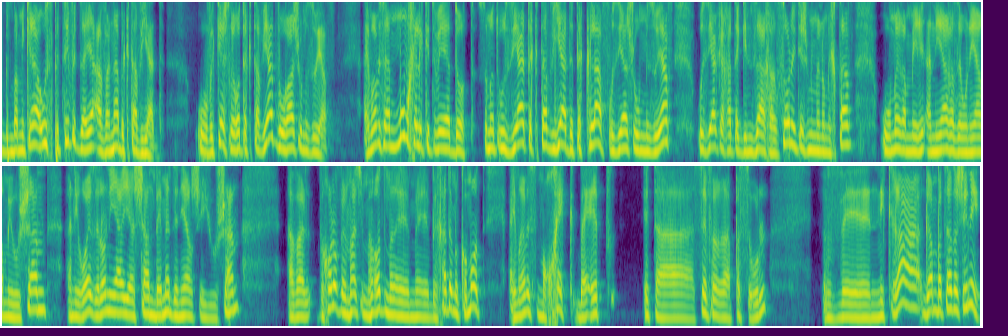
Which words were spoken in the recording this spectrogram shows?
במקרה ההוא ספציפית זה היה הבנה בכתב יד. הוא ביקש לראות את הכתב יד והוא ראה שהוא מזויף. האמרי אמס היה מומחה לכתבי ידות, זאת אומרת הוא זיהה את הכתב יד, את הקלף, הוא זיהה שהוא מזויף, הוא זיהה ככה את הגניזה החרסונית, יש ממנו מכתב, הוא אומר "המיר- הנייר הזה הוא נייר מיושן, אני רואה זה לא נייר ישן באמת, זה נייר שיושן, אבל בכל אופן מה שמאוד, מ- באחד המקומות, האמרמס מוחק בעת את הספר הפסול, ונקרא גם בצד השני.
